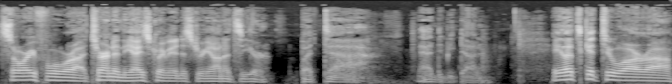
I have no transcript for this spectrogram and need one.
Sorry for uh, turning the ice cream industry on its ear, but uh, it had to be done. Hey, let's get to our uh,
